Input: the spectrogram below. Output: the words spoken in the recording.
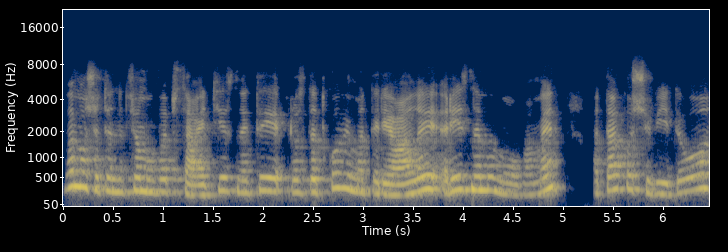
Ви можете на цьому веб-сайті знайти роздаткові матеріали різними мовами, а також відео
